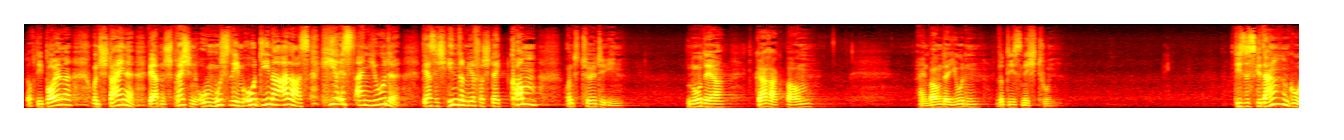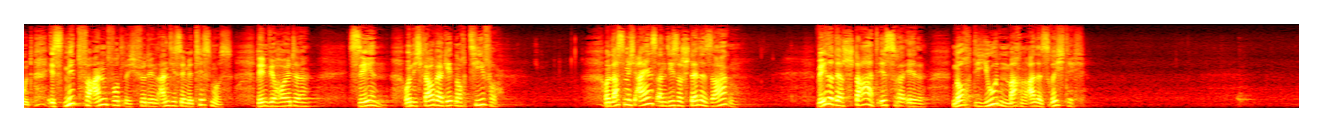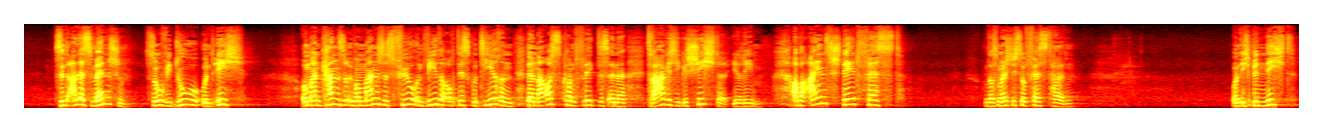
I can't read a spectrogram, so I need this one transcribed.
Doch die Bäume und Steine werden sprechen, O Muslim, O Diener Allahs, hier ist ein Jude, der sich hinter mir versteckt, komm und töte ihn. Nur der Garakbaum Ein Baum der Juden wird dies nicht tun. Dieses Gedankengut ist mitverantwortlich für den Antisemitismus, den wir heute sehen. Und ich glaube, er geht noch tiefer. Und lass mich eins an dieser Stelle sagen. Weder der Staat Israel noch die Juden machen alles richtig. Sind alles Menschen, so wie du und ich. Und man kann so über manches für und wieder auch diskutieren. Der Nahostkonflikt ist eine tragische Geschichte, ihr Lieben. Aber eins steht fest. Und das möchte ich so festhalten. Und ich bin nicht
